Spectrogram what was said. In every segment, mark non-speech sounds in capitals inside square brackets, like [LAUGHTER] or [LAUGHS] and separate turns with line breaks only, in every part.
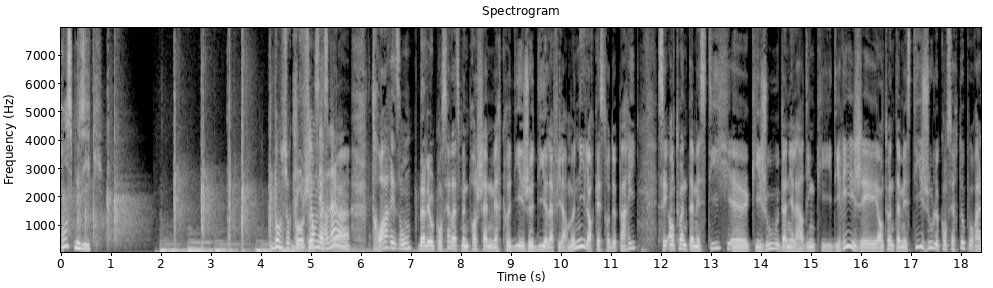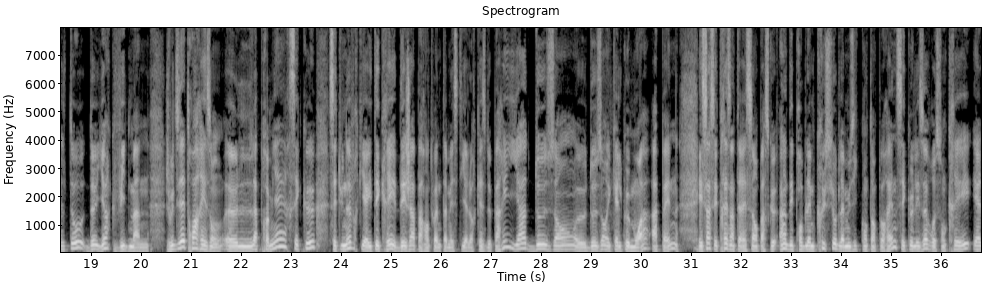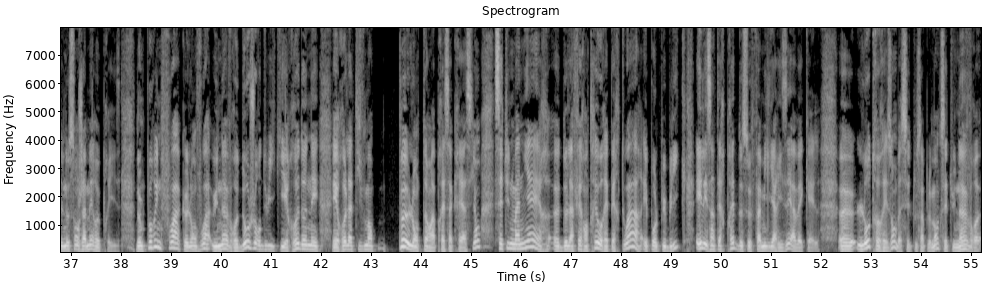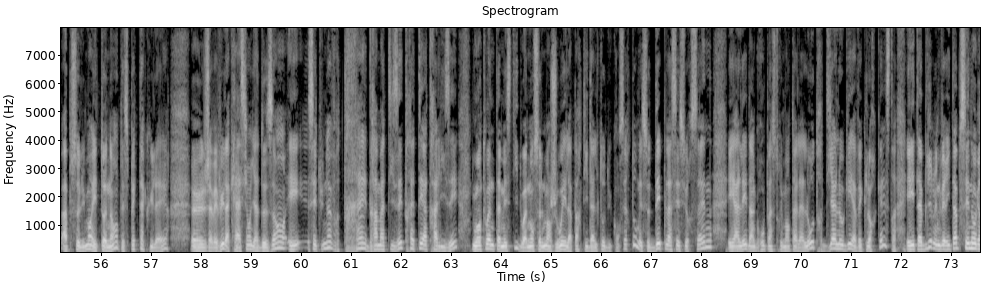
France Musique.
Bonjour Christian
Bonjour,
Merlin.
Trois raisons d'aller au concert la semaine prochaine, mercredi et jeudi à la Philharmonie, l'Orchestre de Paris. C'est Antoine Tamesti euh, qui joue, Daniel Harding qui dirige, et Antoine Tamesti joue le concerto pour alto de Jörg Widmann. Je vous disais trois raisons. Euh, la première, c'est que c'est une œuvre qui a été créée déjà par Antoine Tamesti à l'Orchestre de Paris il y a deux ans, euh, deux ans et quelques mois à peine. Et ça, c'est très intéressant parce que un des problèmes cruciaux de la musique contemporaine, c'est que les œuvres sont créées et elles ne sont jamais reprises. Donc pour une fois que l'on voit une œuvre d'aujourd'hui qui est redonnée et relativement peu longtemps après sa création, c'est une manière euh, de la faire entrer au répertoire et pour le public et les interprètes de se familiariser avec elle. Euh, L'autre raison, bah, c'est tout simplement que c'est une œuvre absolument étonnante et spectaculaire. Euh, J'avais vu la création il y a deux ans et c'est une œuvre très dramatisée, très théâtralisée, où Antoine Tamesti doit non seulement jouer la partie d'alto du concerto, mais se déplacer sur scène et aller d'un groupe instrumental à l'autre, dialoguer avec l'orchestre et établir une véritable scénographie.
